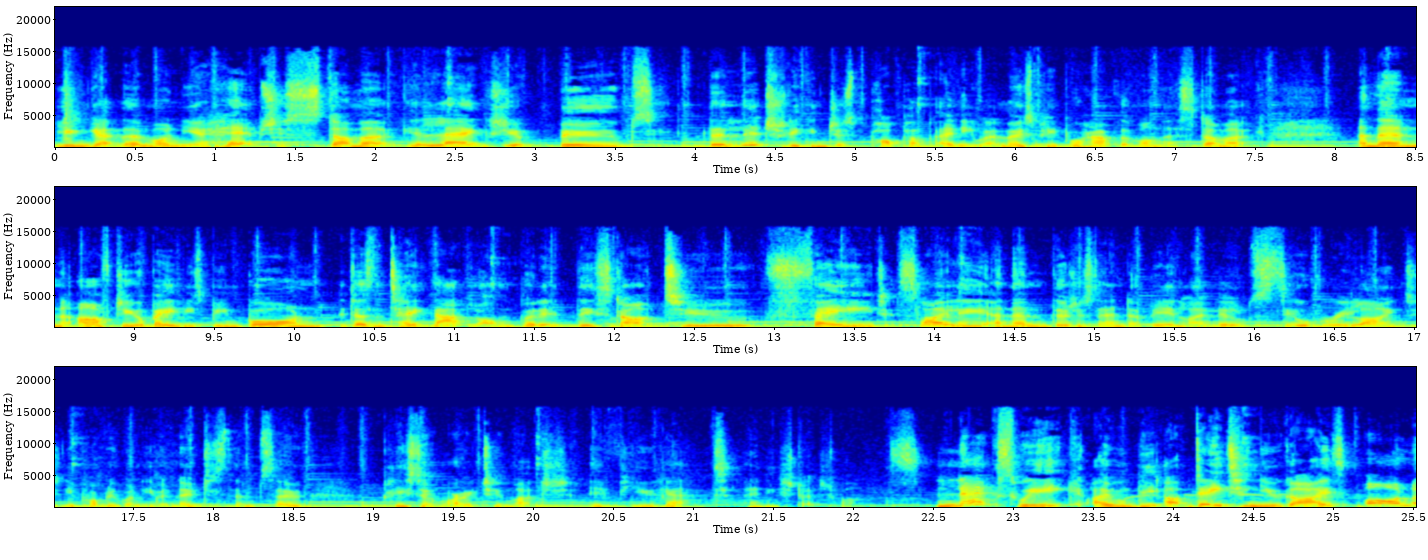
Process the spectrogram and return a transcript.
You can get them on your hips, your stomach, your legs, your boobs. They literally can just pop up anywhere. Most people have them on their stomach And then after your baby's been born, it doesn't take that long, but it, they start to fade slightly and then they'll just end up being like little silvery lines and you probably won't even notice them. So please don't worry too much if you get any stretch marks. Next week, I will be updating you guys on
